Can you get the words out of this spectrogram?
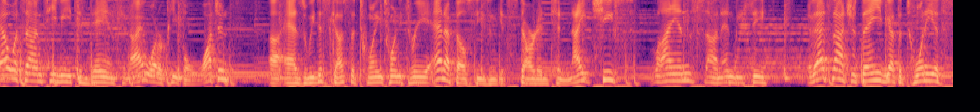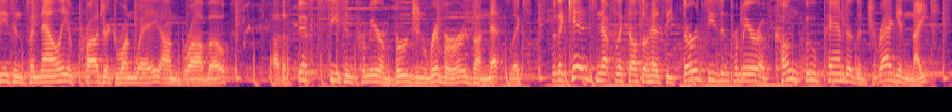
Yeah, what's on TV today and tonight? What are people watching? Uh, as we discuss, the 2023 NFL season gets started tonight. Chiefs, Lions on NBC. If that's not your thing, you've got the 20th season finale of Project Runway on Bravo. Uh, the fifth season premiere of Virgin River is on Netflix. For the kids, Netflix also has the third season premiere of Kung Fu Panda the Dragon Knight.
